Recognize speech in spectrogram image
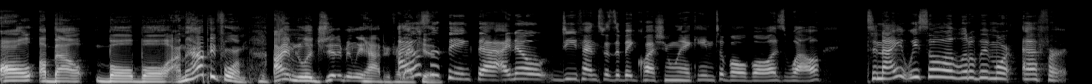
all about Bol Bol. I'm happy for him. I'm legitimately happy for I also kid. think that I know defense was a big question when it came to Bol Bol as well. Tonight we saw a little bit more effort,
